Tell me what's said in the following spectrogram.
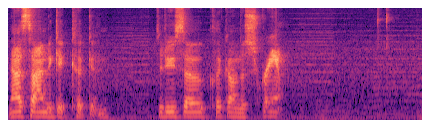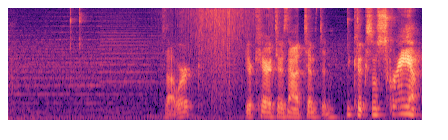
Now it's time to get cooking. To do so, click on the scramp. Does that work? Your character is now attempting. You cook some scramp!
